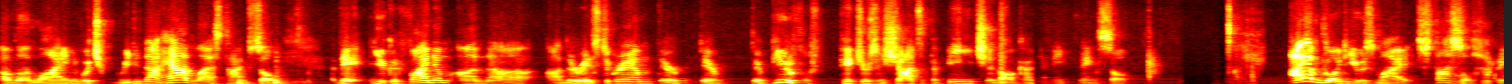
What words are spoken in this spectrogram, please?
of the line, which we did not have last time. So they, you can find them on uh, on their Instagram. They're they're they're beautiful pictures and shots at the beach and all kinds of neat things. So I am going to use my Stossel Harry.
